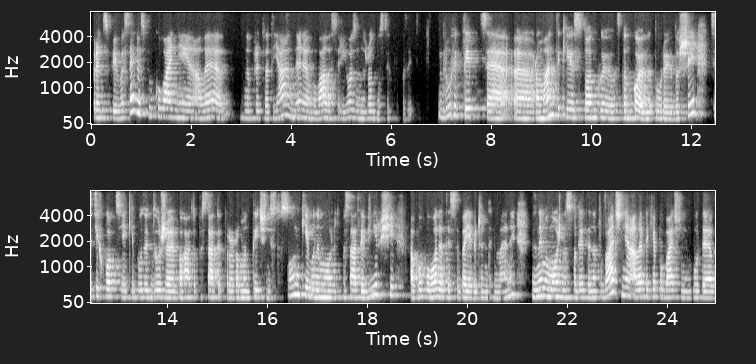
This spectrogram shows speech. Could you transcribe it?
в принципі, веселі в спілкуванні, але, наприклад, я не реагувала серйозно на жодну з цих пропозицій. Другий тип це е, романтики з тонкою, з тонкою натурою душі. Це ті хлопці, які будуть дуже багато писати про романтичні стосунки. Вони можуть писати вірші або поводити себе як джентльмени. З ними можна сходити на побачення, але таке побачення буде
